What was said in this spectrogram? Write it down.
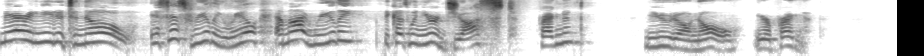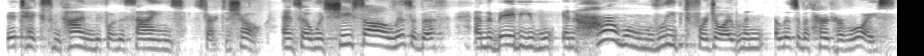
Mary needed to know is this really real? Am I really? Because when you're just pregnant, you don't know you're pregnant. It takes some time before the signs start to show. And so when she saw Elizabeth and the baby in her womb leaped for joy when Elizabeth heard her voice,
